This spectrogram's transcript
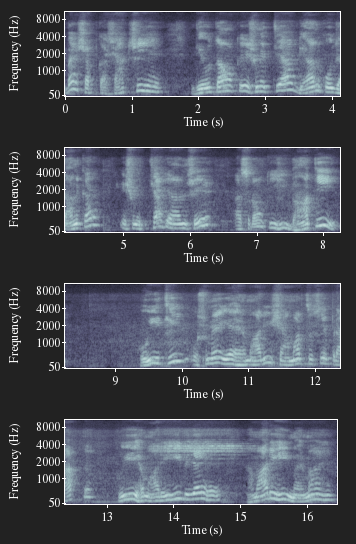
वह सबका साक्षी है। देवताओं के इस मिथ्या ज्ञान को जानकर, इस मिथ्या ज्ञान से असरों की ही भांति हुई थी, उसमें यह हमारी सामर्थ्य से प्राप्त हुई, हमारी ही विजय है, हमारी ही महिमा है।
